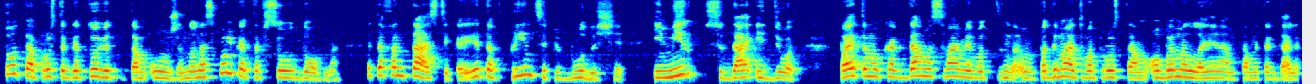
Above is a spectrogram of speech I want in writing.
кто-то просто готовит там ужин. Но насколько это все удобно? Это фантастика, и это, в принципе, будущее. И мир сюда идет. Поэтому, когда мы с вами вот поднимают вопрос там об MLM там и так далее,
